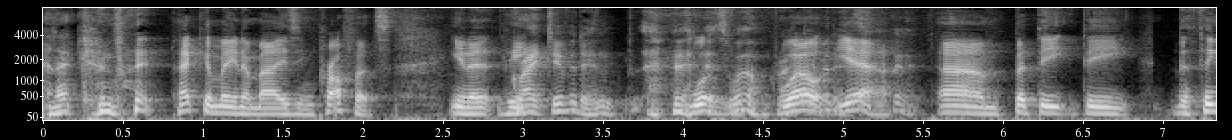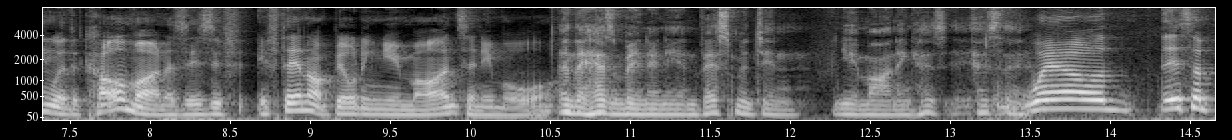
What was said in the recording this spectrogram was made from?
And that can that can mean amazing profits. You know, the, Great dividend as well. Great well, dividends. yeah. Um, but the, the the thing with the coal miners is if if they're not building new mines anymore, And there hasn't been any investment in new mining, has, has there? well, there's a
